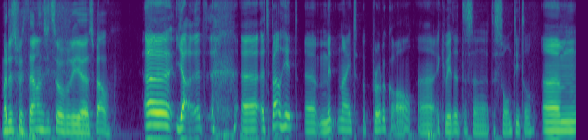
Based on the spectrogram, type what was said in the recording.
Maar dus vertel eens iets over je spel. Eh, ja, het, het spel heet eh, Midnight Protocol. Eh, ik weet het, het is, eh, het is zo'n titel. Ehm,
